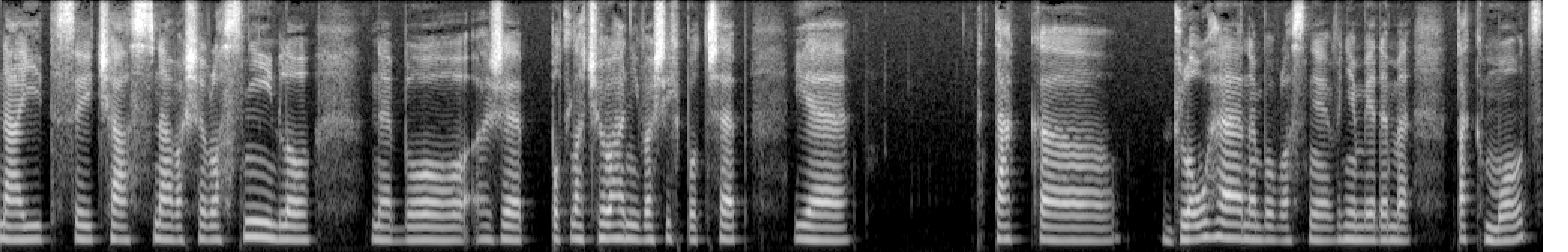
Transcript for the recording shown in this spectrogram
najít si čas na vaše vlastní jídlo, nebo že potlačování vašich potřeb je tak eh, dlouhé, nebo vlastně v něm jedeme tak moc,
